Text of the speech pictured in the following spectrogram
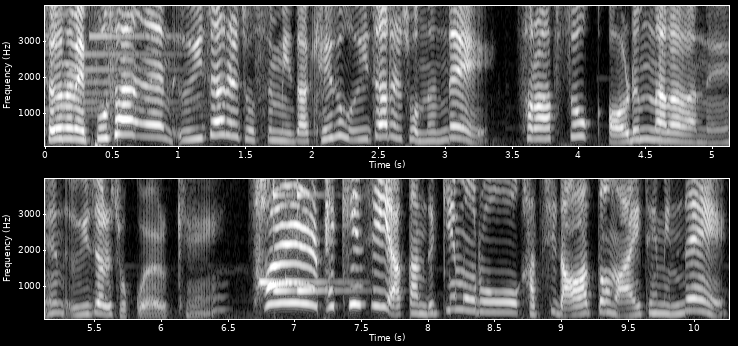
자 그 다음에 보상은 의자를 줬습니다. 계속 의자를 줬는데 서랍 속 얼음나라라는 의자를 줬고요. 이렇게. 설 패키지 약간 느낌으로 같이 나왔던 아이템인데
